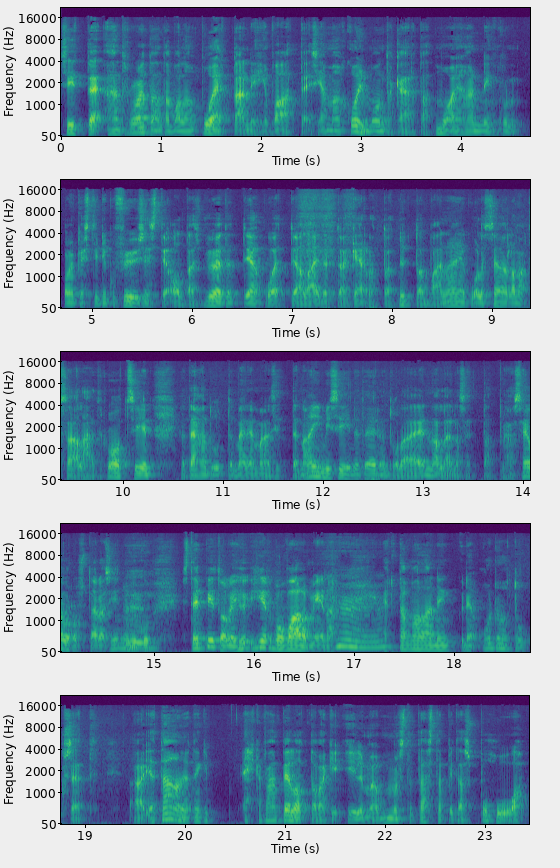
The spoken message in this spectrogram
sitten hän ruvetaan tavallaan puettaa niihin vaatteisiin. Ja mä koin monta kertaa, että mua ihan niin kuin oikeasti niin kuin fyysisesti oltaisiin vyötetty ja puettu ja laitettu ja kerrottu, että nyt on vain näin ja kuule seuraavaksi sä lähdet Ruotsiin ja tehän tuutte menemään sitten naimisiin ja teidän tulee ennalleen asettaa pyhä seurustelu. Siinä mm. niin kuin, stepit oli hirmu valmiina, mm. että tavallaan niin ne odotukset, ja tämä on jotenkin ehkä vähän pelottavakin ilmiö, mun mielestä tästä pitäisi puhua,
